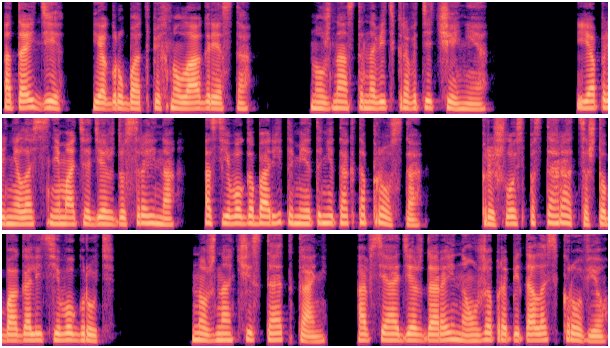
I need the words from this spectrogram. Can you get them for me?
«Отойди», — я грубо отпихнула Агреста. «Нужно остановить кровотечение. Я принялась снимать одежду с Рейна, а с его габаритами это не так-то просто. Пришлось постараться, чтобы оголить его грудь. Нужна чистая ткань, а вся одежда Рейна уже пропиталась кровью.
